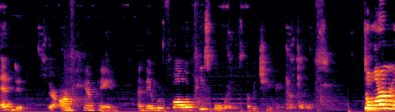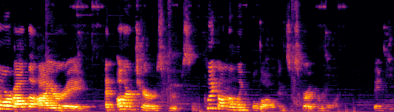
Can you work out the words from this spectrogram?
ended their armed campaign and they would follow peaceful ways of achieving their goals. To learn more about the IRA and other terrorist groups, click on the link below and subscribe for more. Thank you.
